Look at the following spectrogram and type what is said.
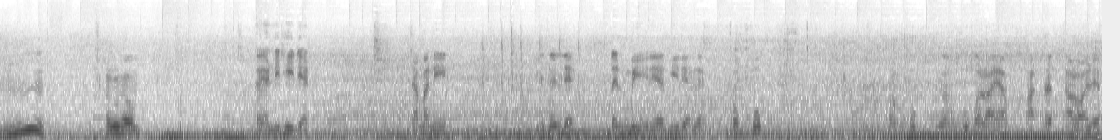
อืมท่านผู้ชมเฮ้ยอันนี้ทีเด็ดจำอันนี้กินเส้นเด็ดเส้นหมี่เนี่ยทีเด็ดเลยคลุกคลุกคลุกคลุกเครื่องคลุกอะไรอะผัดเส้นอร่อยเลย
